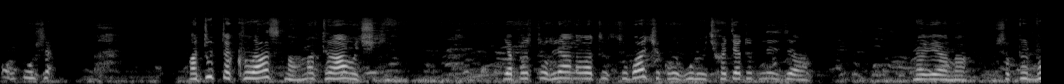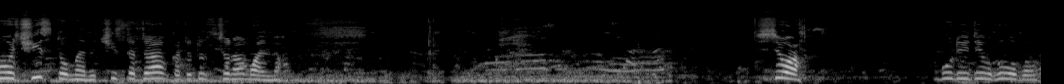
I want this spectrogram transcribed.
о Боже. А тут так класно, на травочці. Я просто глянула тут собачок вигулюють, хоча тут не можна. Навірно. Щоб тут було чисто у мене, чиста травка, то тут все нормально. Все. Буду йти в глобал.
